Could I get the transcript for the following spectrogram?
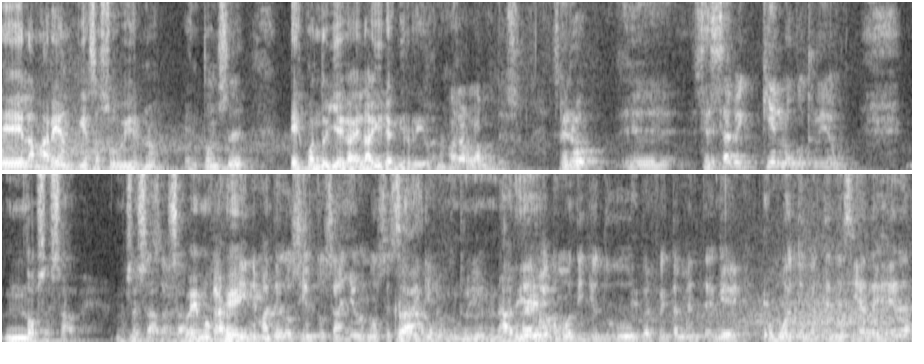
eh, la marea empieza a subir, ¿no? Entonces es cuando llega el aire aquí arriba, ¿no? Ahora hablamos de eso. Sí. Pero, eh, ¿se sabe quién lo construyó? No se sabe. No, se, no sabe. se, sabe. Sabemos claro, que. tiene más de 200 años, no se claro, sabe quién lo construyó. Nadie, Además, como has dicho tú perfectamente, que como esto pertenecía a Tejeda,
